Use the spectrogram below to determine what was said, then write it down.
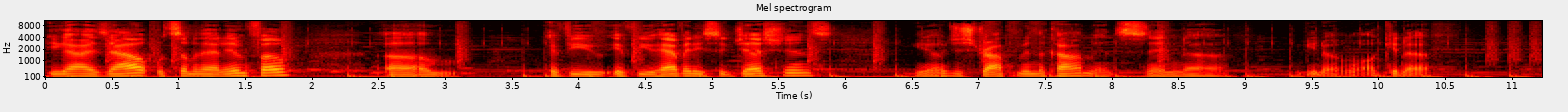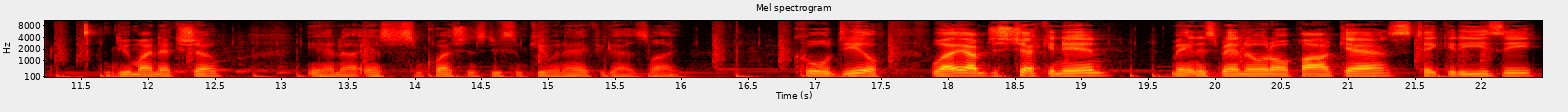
you guys out with some of that info. Um, if you if you have any suggestions, you know, just drop them in the comments, and uh, you know, I can uh, do my next show and uh, answer some questions, do some Q and A if you guys like. Cool deal. Well, hey, I'm just checking in. Maintenance Man Know It All podcast. Take it easy.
